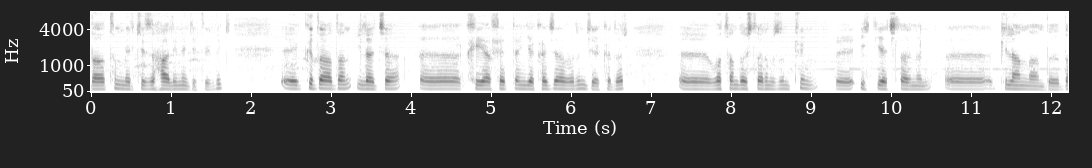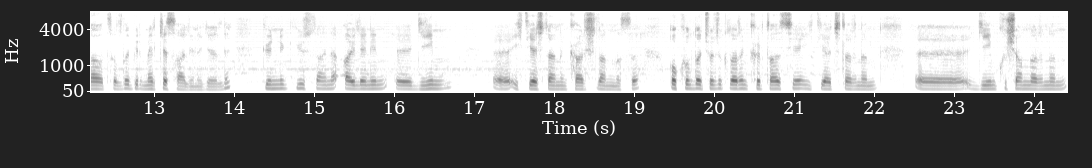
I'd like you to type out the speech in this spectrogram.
dağıtım merkezi haline getirdik. Ee, Gıdadan ilaca, e, kıyafetten yakacağı varıncaya kadar e, vatandaşlarımızın tüm e, ihtiyaçlarının e, planlandığı, dağıtıldığı bir merkez haline geldi. Günlük 100 tane ailenin e, giyim e, ihtiyaçlarının karşılanması, okulda çocukların kırtasiye ihtiyaçlarının, e, giyim kuşamlarının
